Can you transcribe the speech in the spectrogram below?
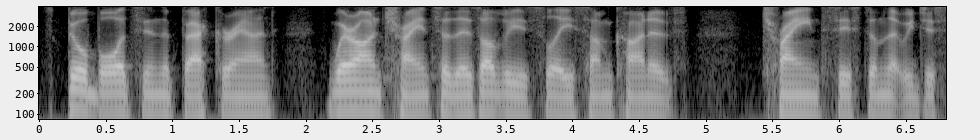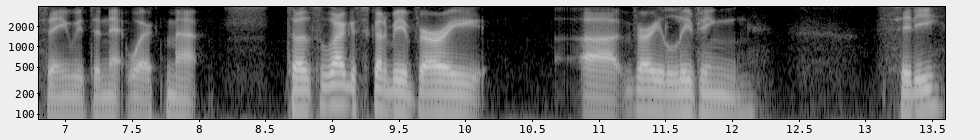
It's billboards in the background. We're on train, so there's obviously some kind of train system that we just see with the network map. So it's like it's going to be a very, uh, very living city,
